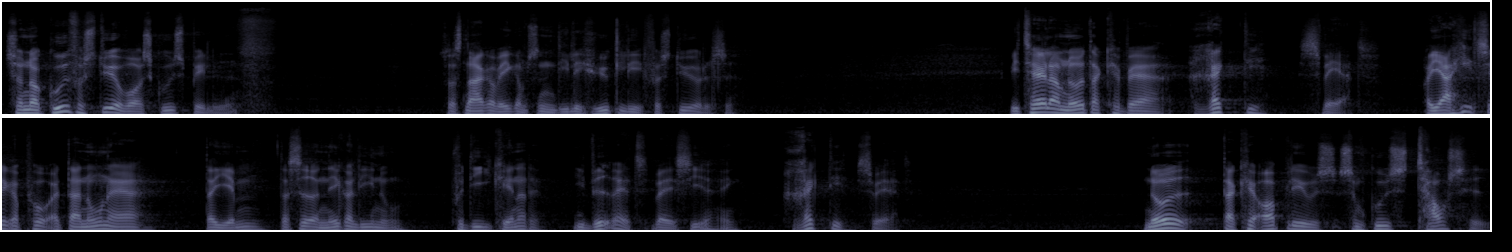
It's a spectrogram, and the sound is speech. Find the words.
Så når Gud forstyrrer vores gudsbillede, så snakker vi ikke om sådan en lille hyggelig forstyrrelse. Vi taler om noget, der kan være rigtig svært. Og jeg er helt sikker på, at der er nogen af jer derhjemme, der sidder og nikker lige nu, fordi I kender det. I ved, hvad jeg, hvad jeg siger. Ikke? Rigtig svært. Noget, der kan opleves som Guds tavshed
